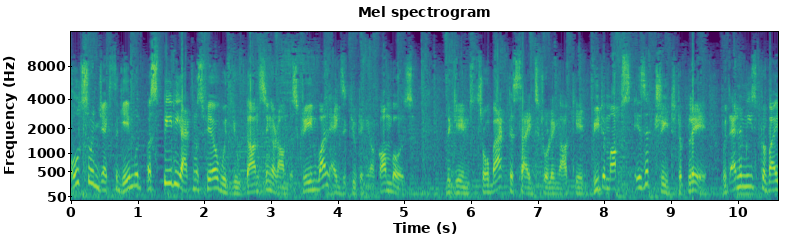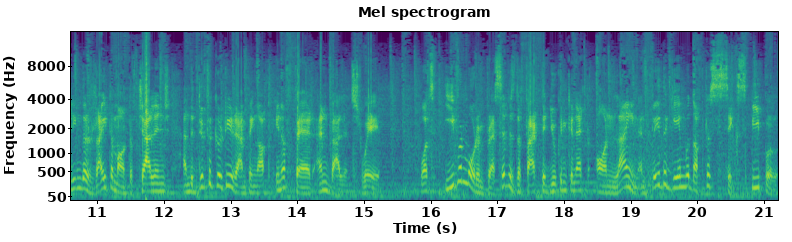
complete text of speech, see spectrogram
also injects the game with a speedy atmosphere with you dancing around the screen while executing your combos. The game's throwback to side-scrolling arcade beat-em-ups is a treat to play, with enemies providing the right amount of challenge and the difficulty ramping up in a fair and balanced way. What's even more impressive is the fact that you can connect online and play the game with up to 6 people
